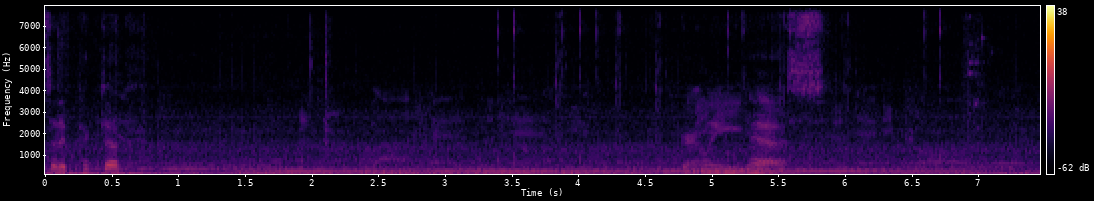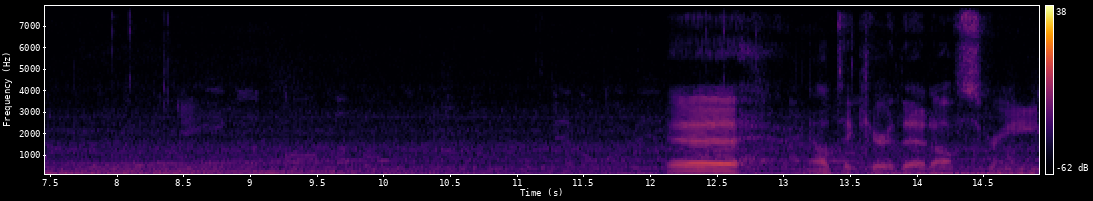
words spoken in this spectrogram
Weapons that I picked up? Apparently, yes. Uh, I'll take care of that off screen.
